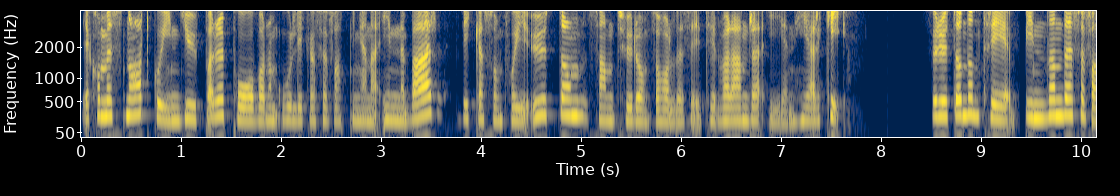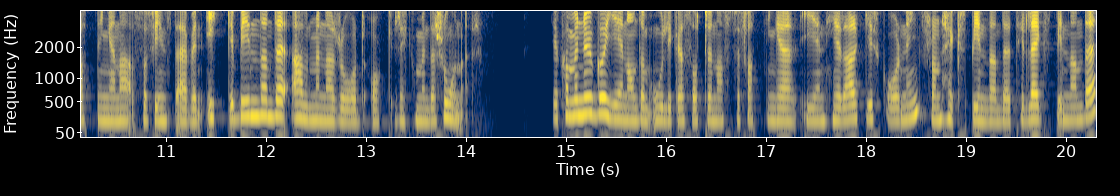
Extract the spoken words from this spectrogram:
Jag kommer snart gå in djupare på vad de olika författningarna innebär, vilka som får ge ut dem samt hur de förhåller sig till varandra i en hierarki. Förutom de tre bindande författningarna så finns det även icke-bindande allmänna råd och rekommendationer. Jag kommer nu gå igenom de olika sorternas författningar i en hierarkisk ordning från högst bindande till lägst bindande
